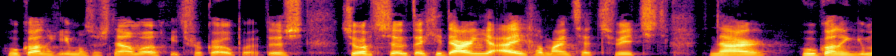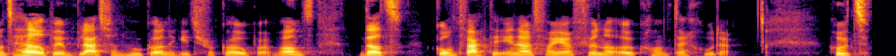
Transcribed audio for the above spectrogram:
hoe kan ik iemand zo snel mogelijk iets verkopen. Dus zorg dus ook dat je daar in je eigen mindset switcht naar hoe kan ik iemand helpen in plaats van hoe kan ik iets verkopen. Want dat komt vaak de inhoud van jouw funnel ook gewoon ten goede. Goed,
